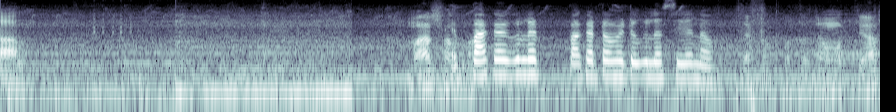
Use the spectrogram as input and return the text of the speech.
এই মাশাআল্লাহ। পাকাগুলো পাকা টমেটো গুলো ছিঁড়ে নাও। দেখো কত চমৎকার।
